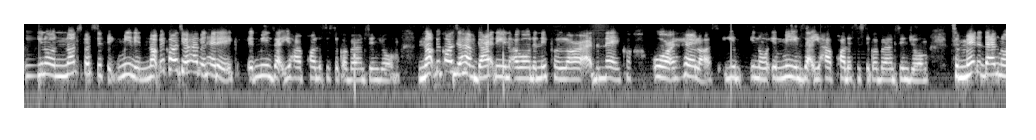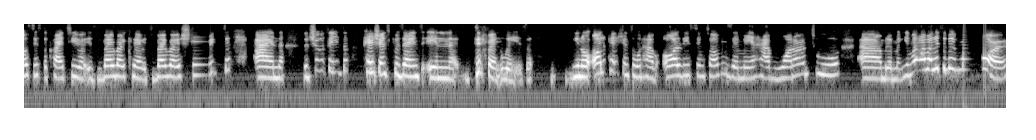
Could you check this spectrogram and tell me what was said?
you know, non-specific, meaning not because you're having headache, it means that you have polycystic ovarian syndrome. Not because you have darkening around the nipple or at the neck or hair loss, you you know, it means that you have polycystic ovarian syndrome. To make the diagnosis, the criteria is very, very clear. It's very, very strict. And the truth is, patients present in different ways you know, all patients won't have all these symptoms. They may have one or two. Um, they may even have a little bit more,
